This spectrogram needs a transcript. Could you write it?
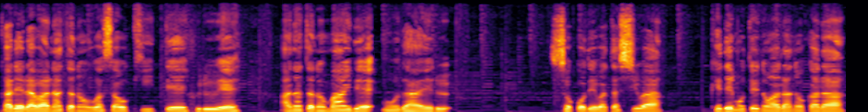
彼らはあなたの噂を聞いて震え、あなたの前でもだえる。そこで私は、ケデモテの荒野から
